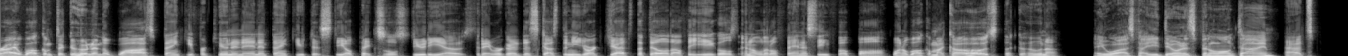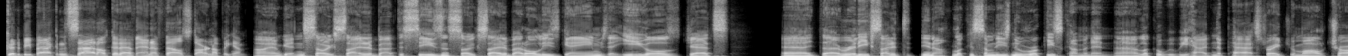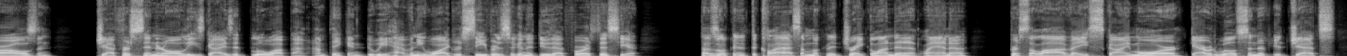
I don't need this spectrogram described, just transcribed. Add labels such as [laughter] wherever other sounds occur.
right, welcome to Kahuna and the Wasp. Thank you for tuning in, and thank you to Steel Pixel Studios. Today, we're going to discuss the New York Jets, the Philadelphia Eagles, and a little fantasy football. Want to welcome my co-host, the Kahuna. Hey Wasp, how you doing? It's been a long time. That's good to be back in the saddle. Good to have NFL starting up again. I am getting so excited about the season. So excited about all these games, the Eagles, Jets, and uh, really excited to you know look at some of these new rookies coming in. Uh, look at what we had in the past, right? Jamal Charles and Jefferson and all these guys that blew up. I'm, I'm thinking, do we have any wide receivers that are going to do that for us this year? So I was looking at the class. I'm looking at Drake London, Atlanta, Chris Olave, Skyy Moore, Garrett Wilson of your Jets,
